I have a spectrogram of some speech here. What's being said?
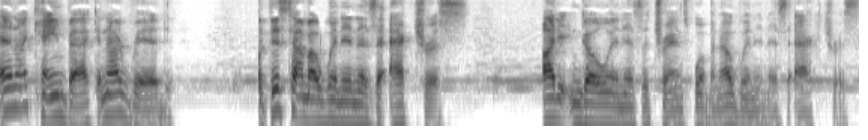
And I came back and I read, but this time I went in as an actress. I didn't go in as a trans woman. I went in as actress.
